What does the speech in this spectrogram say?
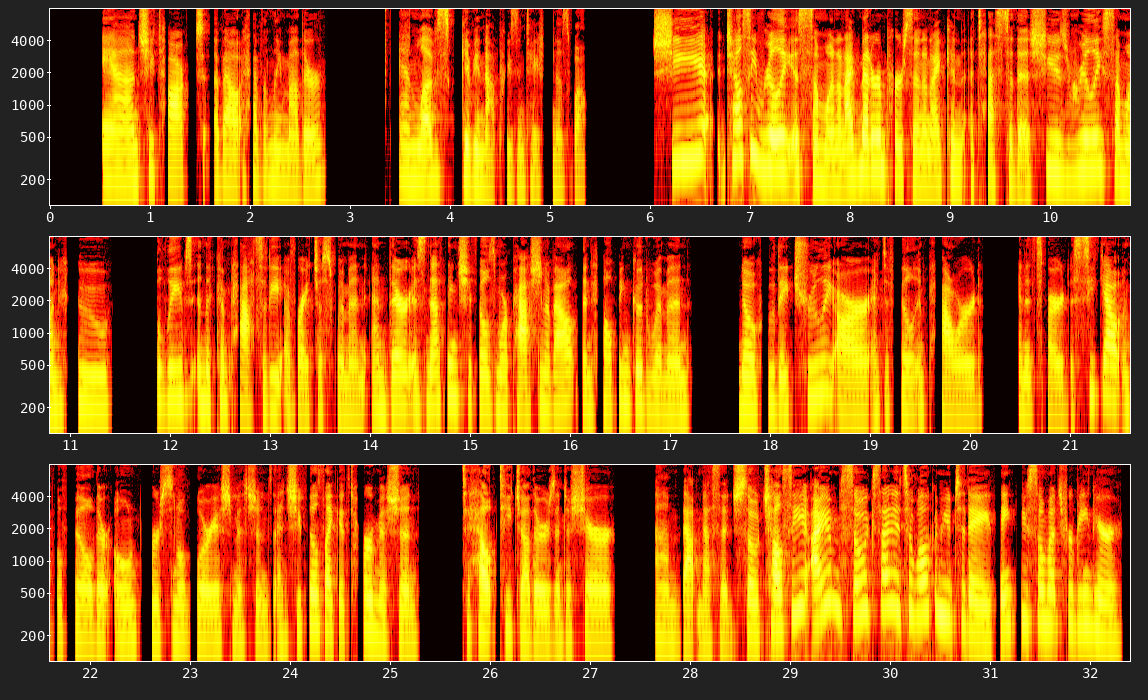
and she talked about Heavenly Mother and loves giving that presentation as well. She, Chelsea, really is someone, and I've met her in person and I can attest to this. She is really someone who believes in the capacity of righteous women, and there is nothing she feels more passionate about than helping good women know who they truly are and to feel empowered and inspired to seek out and fulfill their own personal glorious missions. And she feels like it's her mission to help teach others and to share um, that message. So, Chelsea, I am so excited to welcome you today. Thank you so much for being here.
